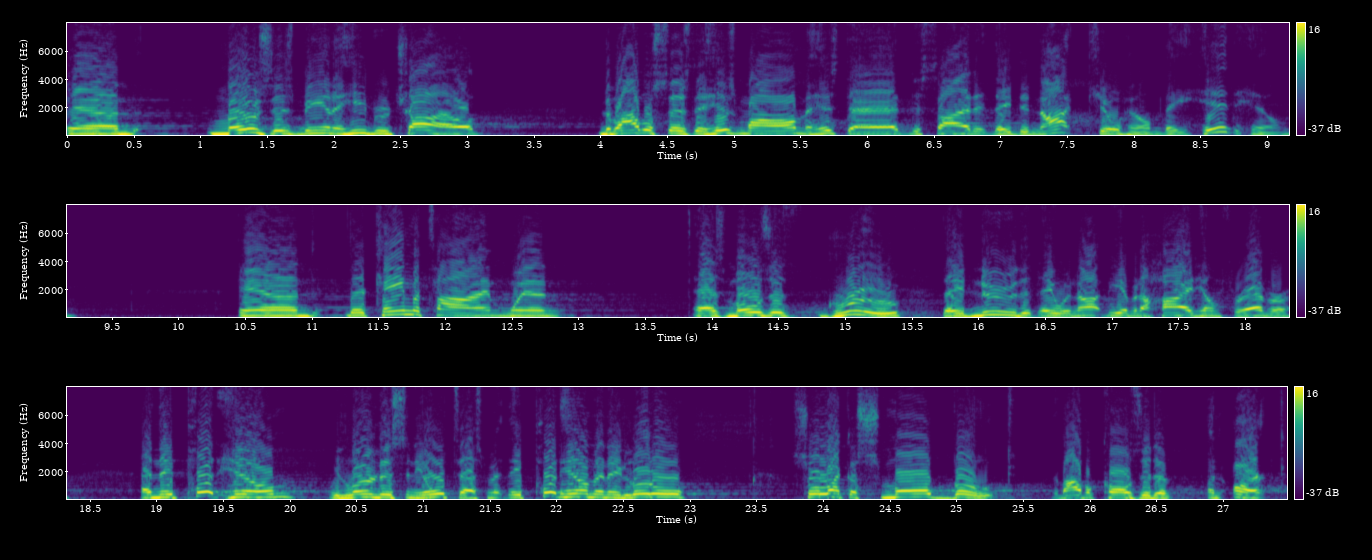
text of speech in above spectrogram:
And Moses, being a Hebrew child, the Bible says that his mom and his dad decided they did not kill him, they hid him. And there came a time when, as Moses grew, they knew that they would not be able to hide him forever. And they put him, we learned this in the Old Testament, they put him in a little, sort of like a small boat. The Bible calls it a, an ark.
